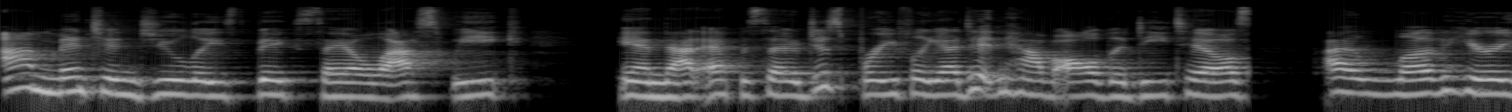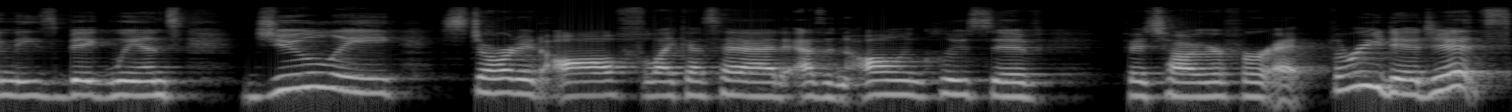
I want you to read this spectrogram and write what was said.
I mentioned Julie's big sale last week in that episode just briefly. I didn't have all the details. I love hearing these big wins. Julie started off, like I said, as an all inclusive photographer at three digits.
